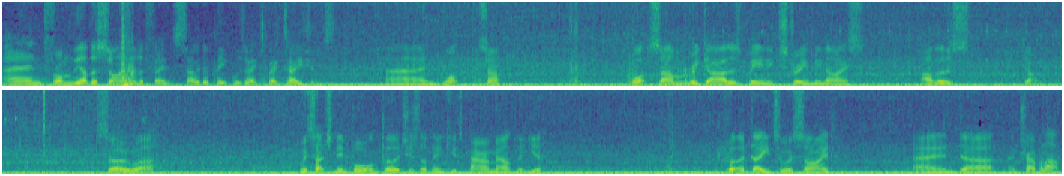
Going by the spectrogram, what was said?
And from the other side of the fence so do people's expectations. And what some what some regard as being extremely nice others don't. So uh, with such an important purchase I think it's paramount that you put a day to a side and uh, and travel up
